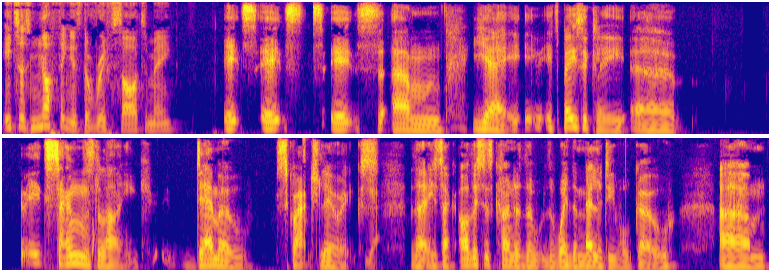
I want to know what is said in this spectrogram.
it's as nothing as the riffs are to me. It's, it's, it's, um, yeah, it, it's basically, uh, it sounds like demo scratch lyrics yeah. that he's like, oh, this is kind of the, the way the melody will go um,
